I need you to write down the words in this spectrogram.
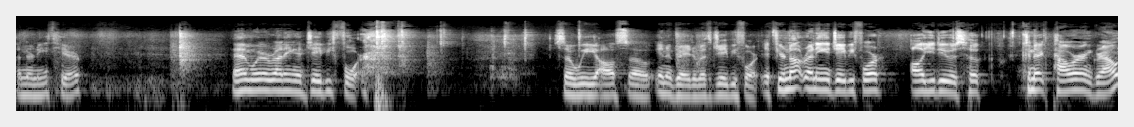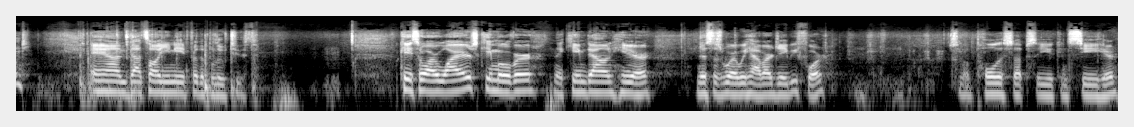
underneath here. and we're running a JB4. So we also integrated with JB4. If you're not running a JB4, all you do is hook, connect power and ground, and that's all you need for the Bluetooth. Okay, so our wires came over, they came down here. This is where we have our JB4. So I'll pull this up so you can see here.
